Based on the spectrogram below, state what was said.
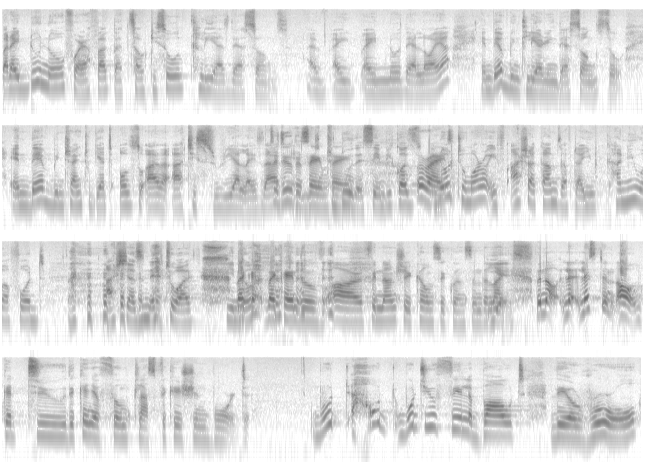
But I do know for a fact that Sauti Sol clears their songs. I, I know their lawyer, and they've been clearing their songs. So, and they've been trying to get also other artists to realize that to do the same to thing. do the same. Because All you know, tomorrow if Usher comes after you, can you afford Usher's net worth? You that, know. that kind of uh, financial consequence and the like. Yes. But now let, us then now get to the Kenya Film Classification Board. What, how, what do you feel about their role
